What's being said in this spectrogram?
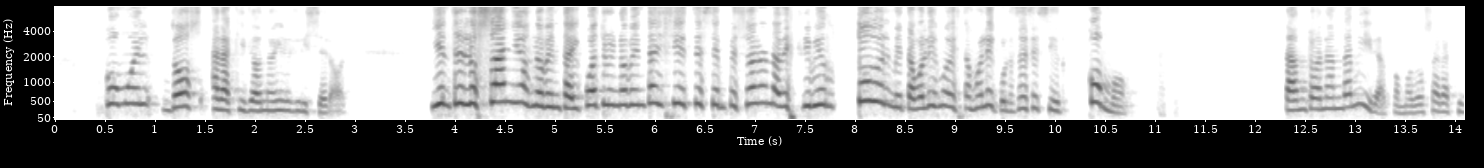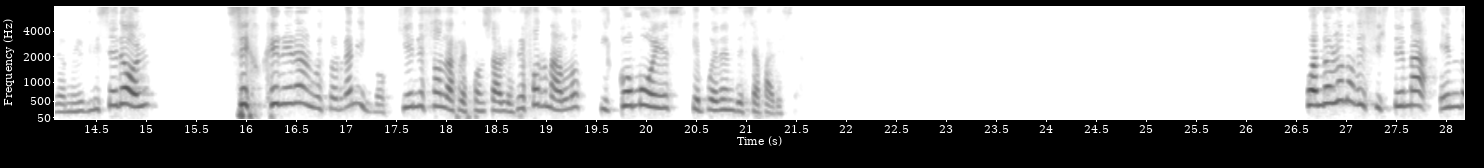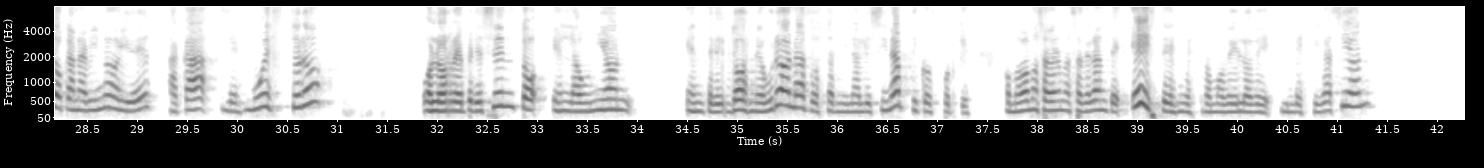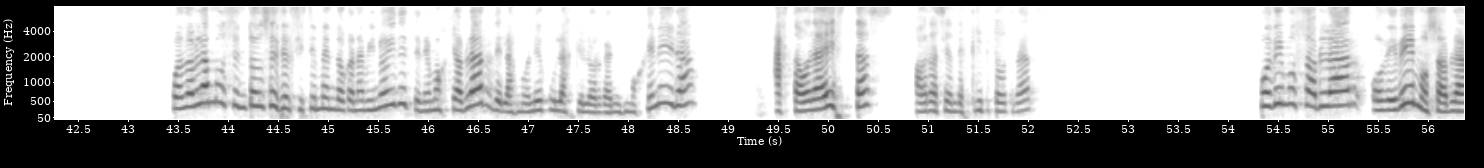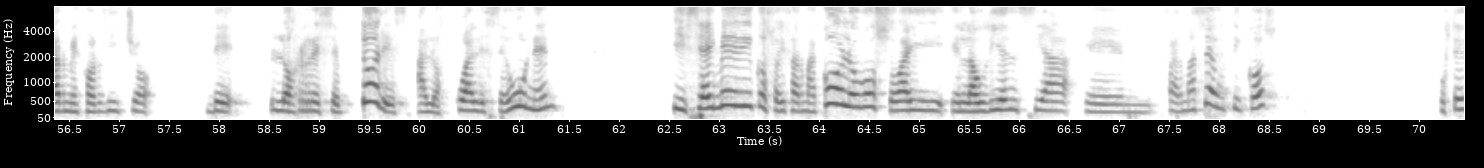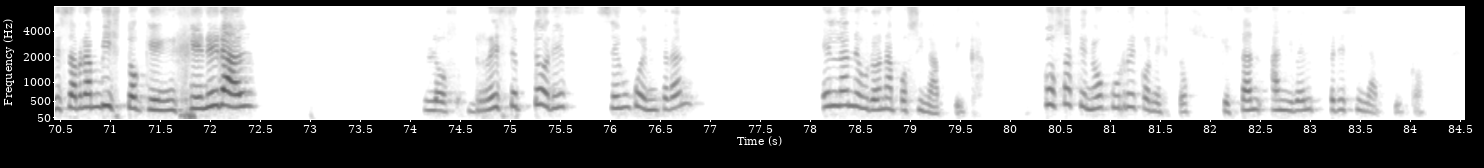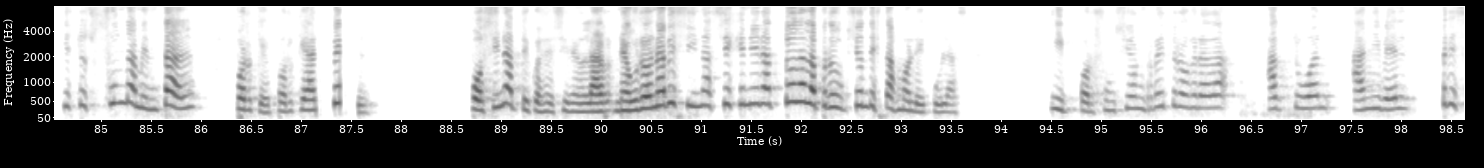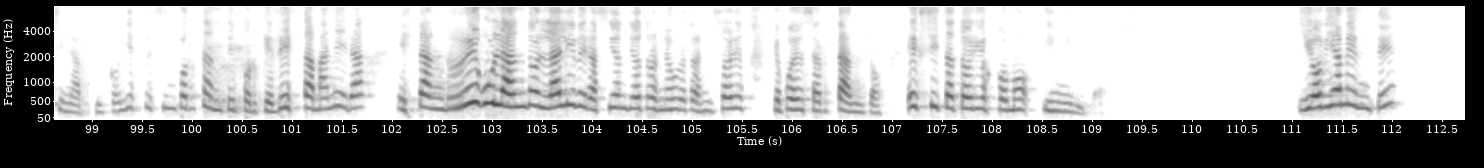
como el 2-araquidonoilglicerol. Y entre los años 94 y 97 se empezaron a describir todo el metabolismo de estas moléculas, es decir, cómo tanto anandamida como 2-araquidonoilglicerol se generan en nuestro organismo, quiénes son los responsables de formarlos y cómo es que pueden desaparecer. Cuando hablamos del sistema endocannabinoides, acá les muestro o lo represento en la unión entre dos neuronas, dos terminales sinápticos, porque como vamos a ver más adelante, este es nuestro modelo de investigación. Cuando hablamos entonces del sistema endocannabinoide, tenemos que hablar de las moléculas que el organismo genera, hasta ahora estas, ahora se han descrito otras, podemos hablar, o debemos hablar, mejor dicho, de los receptores a los cuales se unen, y si hay médicos o hay farmacólogos o hay en la audiencia eh, farmacéuticos, ustedes habrán visto que en general los receptores se encuentran en la neurona posináptica cosa que no ocurre con estos, que están a nivel presináptico. Y esto es fundamental, ¿por qué? Porque a nivel posináptico, es decir, en la neurona vecina, se genera toda la producción de estas moléculas. Y por función retrógrada actúan a nivel presináptico. Y esto es importante porque de esta manera están regulando la liberación de otros neurotransmisores que pueden ser tanto excitatorios como inhibitorios. Y obviamente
